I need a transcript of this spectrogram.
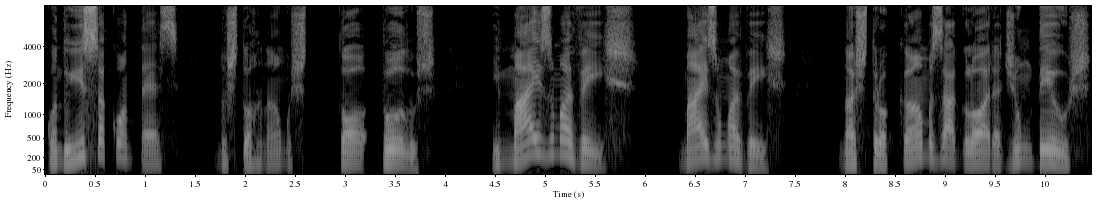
Quando isso acontece, nos tornamos to tolos. E mais uma vez, mais uma vez, nós trocamos a glória de um Deus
